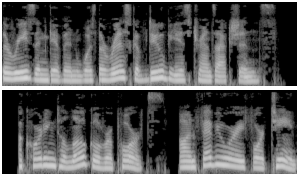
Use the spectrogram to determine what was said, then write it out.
The reason given was the risk of dubious transactions. According to local reports, on February 14,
